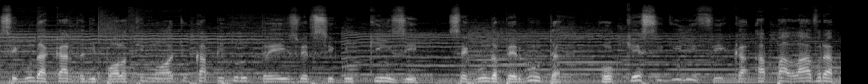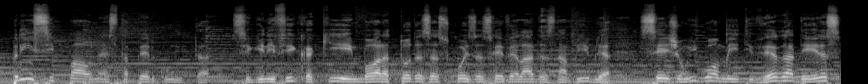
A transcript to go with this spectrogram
segunda carta de Paulo a Timóteo, capítulo 3, versículo 15. Segunda pergunta, o que significa a palavra principal nesta pergunta? Significa que, embora todas as coisas reveladas na Bíblia sejam igualmente verdadeiras,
